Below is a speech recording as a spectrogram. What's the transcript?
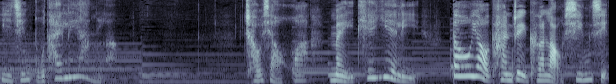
已经不太亮了。丑小花每天夜里都要看这颗老星星。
